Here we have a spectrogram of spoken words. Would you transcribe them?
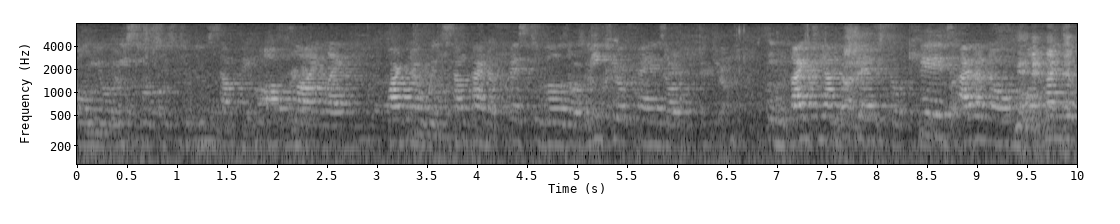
all your resources young chefs or kids, I don't know, all kinds of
